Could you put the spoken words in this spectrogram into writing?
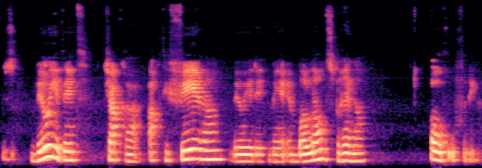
Dus wil je dit chakra activeren, wil je dit meer in balans brengen, oogoefeningen.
